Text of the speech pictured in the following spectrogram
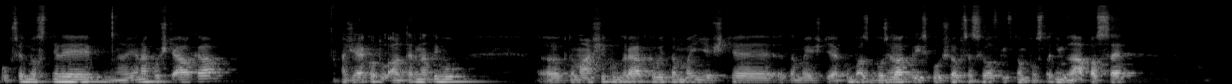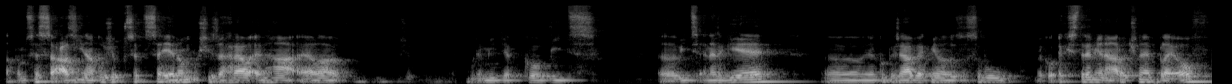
upřednostnili Jana Košťálka a že jako tu alternativu uh, k Tomáši Kundrátkovi tam mají ještě, tam mají ještě Jakuba Zbořila, který zkoušel přesilovky v tom posledním zápase a tam se sází na to, že přece jenom už si zahrál NHL a bude mít jako víc, eh, víc energie. Eh, jako Běřábek měl za sebou jako extrémně náročné playoff.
